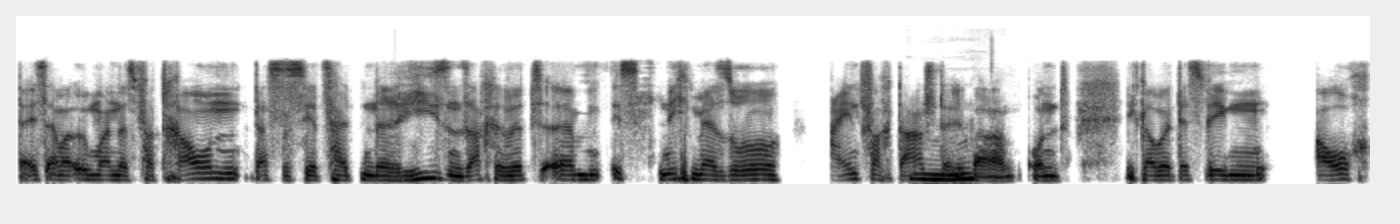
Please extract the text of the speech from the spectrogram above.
da ist einmal irgendwann das Vertrauen, dass es jetzt halt eine Riesensache wird, ähm, ist nicht mehr so einfach darstellbar. Mhm. Und ich glaube deswegen auch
